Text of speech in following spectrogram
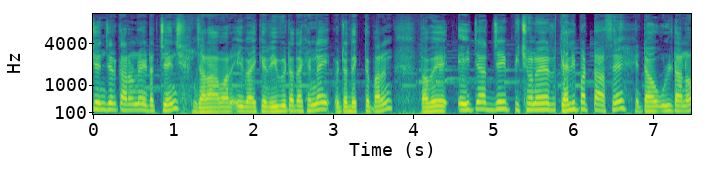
চেঞ্জের কারণে এটা চেঞ্জ যারা আমার এই বাইকের রিভিউটা দেখেন নাই ওটা দেখতে পারেন। তবে এইটার যে পিছনের ক্যালিপারটা আছে, এটা উল্টানো,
